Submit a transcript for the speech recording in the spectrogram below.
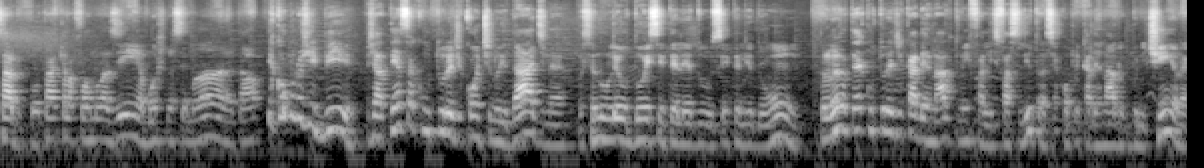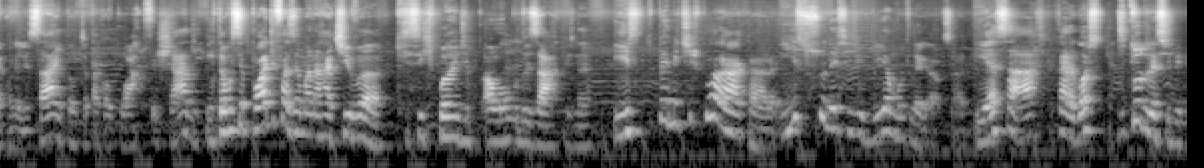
sabe? Voltar aquela formulazinha, monstro da semana e tal. E como no gibi já tem essa cultura de continuidade, né? Você não leu dois sem ter lido, sem ter lido um. Pelo menos até a cultura de encadernado também facilita, né? Você compra encadernado bonitinho, né? Quando ele sai, então você tá com o arco fechado. Então você pode fazer uma narrativa que se expande ao longo dos arcos, né? E isso te permite explorar, cara. Isso nesse gibi é muito legal, sabe? E essa arte, cara, eu gosto de tudo nesse gibi.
